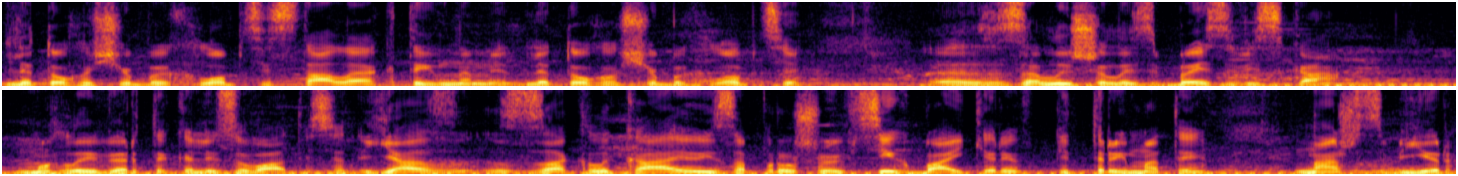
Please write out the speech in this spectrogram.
для того, щоб хлопці стали активними, для того, щоб хлопці залишились без візка, могли вертикалізуватися. Я закликаю і запрошую всіх байкерів підтримати наш збір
